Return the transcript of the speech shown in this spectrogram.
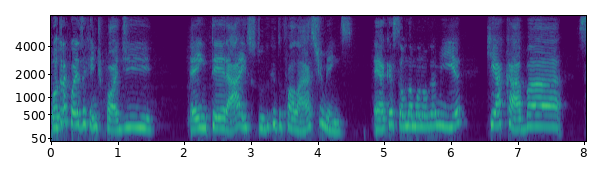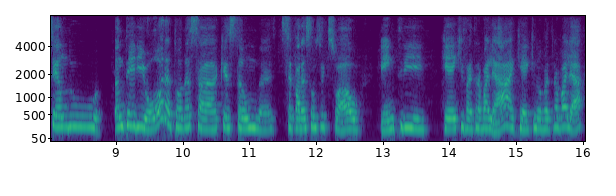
Outra coisa que a gente pode é, inteirar isso tudo que tu falaste Mendes é a questão da monogamia que acaba sendo anterior a toda essa questão né, de separação sexual entre quem é que vai trabalhar, quem é que não vai trabalhar,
